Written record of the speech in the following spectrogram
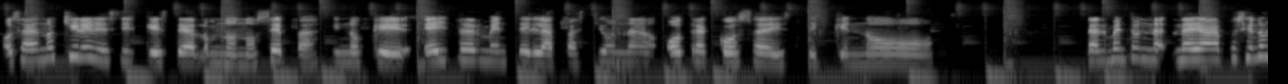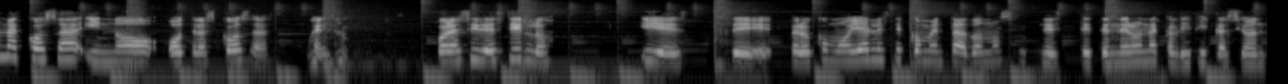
O sea, no quiere decir que este alumno no sepa, sino que él realmente le apasiona otra cosa este, que no... Realmente le apasiona una cosa y no otras cosas. Bueno, por así decirlo. Y este, pero como ya les he comentado, no, este, tener una calificación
